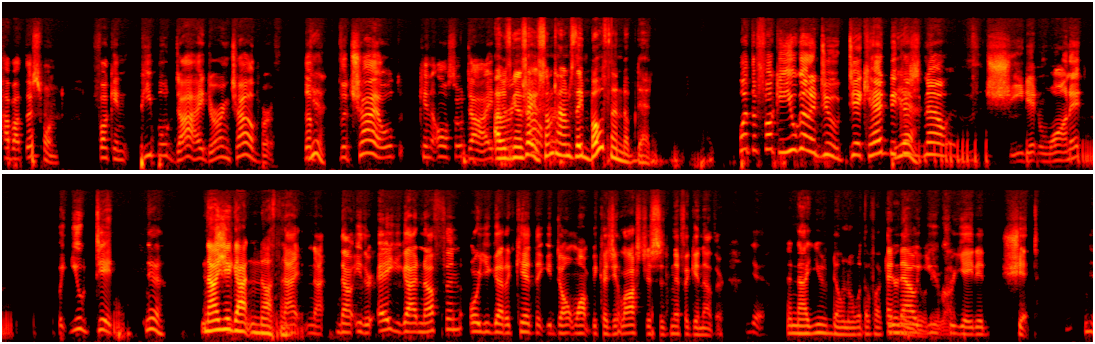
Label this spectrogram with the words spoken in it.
how about this one? Fucking people die during childbirth. The Yeah. the child can also die. i was gonna say sometimes they both end up dead What the fuck are you gonna do, dickhead? Yeah. Because now she didn't want it, but you did. Yeah. Now you She- got nothing Now, now, now, either a you got nothing, or you got a kid that you don't want because you lost your significant other, Yeah. and now you don't know what the fuck and you're gonna now do with you your life. created shit. Yeah.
